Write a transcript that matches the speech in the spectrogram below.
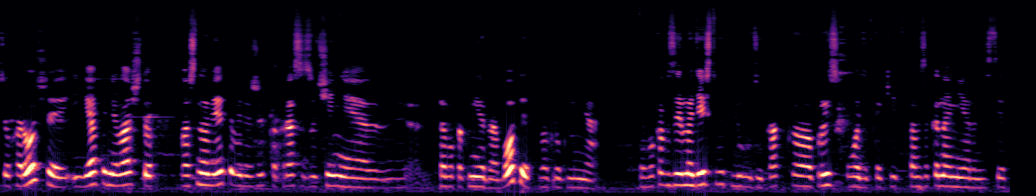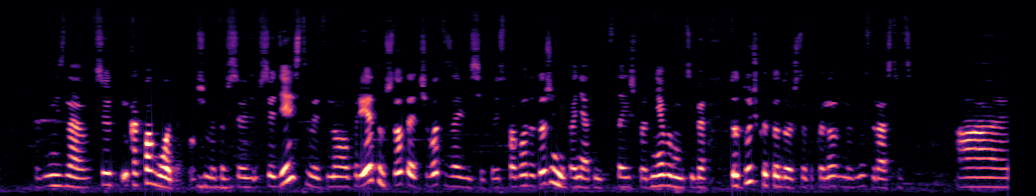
все хорошее, и я поняла, что в основе этого лежит как раз изучение э, того, как мир работает вокруг меня, того, как взаимодействуют люди, как э, происходят какие-то там закономерности, не знаю, все как погода. В общем, это все, все действует, но при этом что-то от чего-то зависит. То есть погода тоже непонятна. Ты стоишь под небом, у тебя то тучка, то дождь. Что такое? Ну, ну, ну здравствуйте. А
